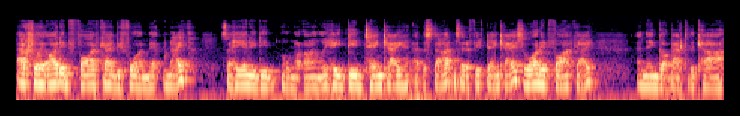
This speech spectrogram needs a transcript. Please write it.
Actually, I did 5k before I met Nath. So he only did, well, not only, he did 10k at the start instead of 15k. So I did 5k and then got back to the car.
